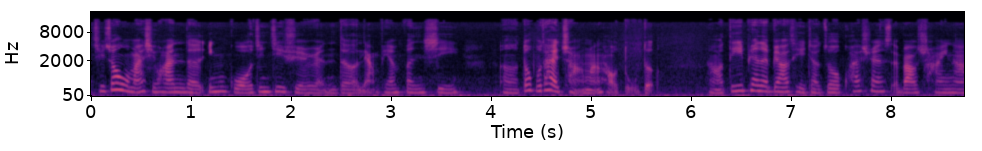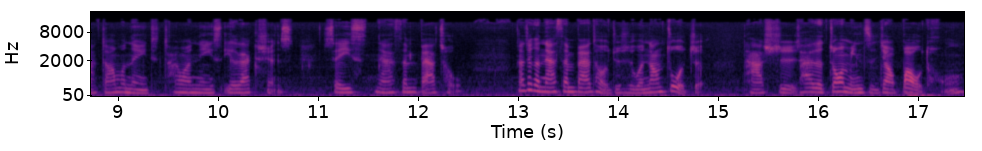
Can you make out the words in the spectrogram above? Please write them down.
其中我蛮喜欢的英国经济学人的两篇分析，呃，都不太长，蛮好读的。然后第一篇的标题叫做 "Questions about China dominate Taiwanese elections", says Nathan Battle。那这个 Nathan Battle 就是文章作者，他是他的中文名字叫鲍彤，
